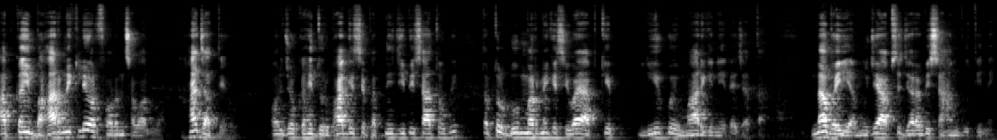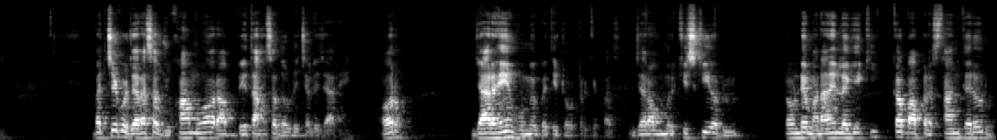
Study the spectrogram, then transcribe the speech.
आप कहीं बाहर निकले और फ़ौरन सवाल हुआ, कहाँ जाते हो? और जो कहीं दुर्भाग्य से पत्नी जी भी साथ हो गई, तब तो डूब मरने के सिवाय आपके लिए कोई मार्ग नहीं रह जाता। न भैया, मुझे आपसे जरा भी सहानुभूति नहीं। बच्चे को जरा सा जुकाम हुआ और आप बेतहासा दौड़े चले जा रहे हैं और जा रहे हैं होम्योपैथी डॉक्टर के पास। जरा उम्र खिसकी और लौंडे मनाने लगे कि कब आप प्रस्थान करें और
